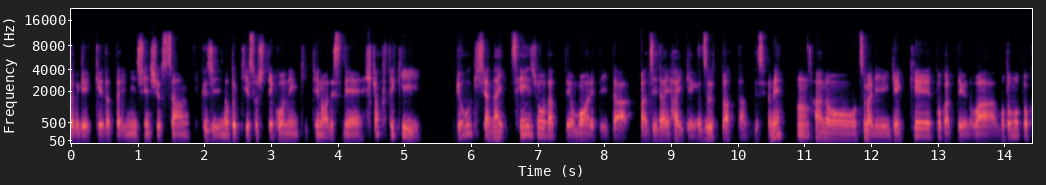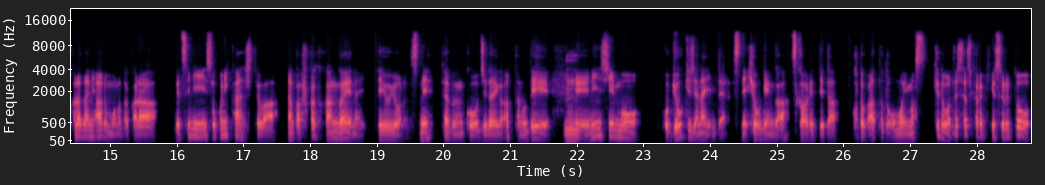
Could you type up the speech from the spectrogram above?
えば月経だったり妊娠、出産、育児の時、そして更年期っていうのはですね、比較的病気じゃない、正常だって思われていた、まあ、時代背景がずっとあったんですよね。うんあの、つまり月経とかっていうのは、もともと体にあるものだから、別にそこに関しては、なんか深く考えないっていうようなですね、多分こう時代があったので、うんえー妊娠もこう病気じゃないみたいなですね、表現が使われてたことがあったと思います。けど私たちから聞きすると、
